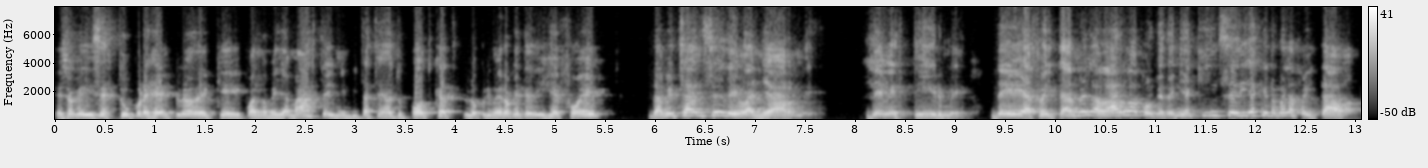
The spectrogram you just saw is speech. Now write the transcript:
Eso que dices tú, por ejemplo, de que cuando me llamaste y me invitaste a tu podcast, lo primero que te dije fue, dame chance de bañarme, de vestirme, de afeitarme la barba porque tenía 15 días que no me la afeitaba,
